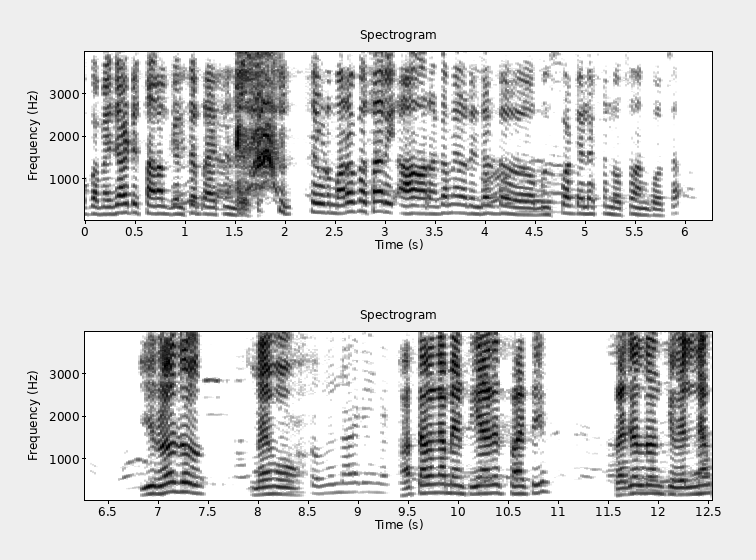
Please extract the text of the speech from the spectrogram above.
ఒక మెజారిటీ స్థానాలు గెలిచే ప్రయత్నం చేస్తారు. సో ఇప్పుడు మరొకసారి ఆ రకమైన రిజల్ట్ మున్సిపాలిటీ ఎలక్షన్ వస్తుంది అనుకోవచ్చా? ఈ రోజు మేము వాస్తవంగా మేము టిఆర్ఎస్ పార్టీ ప్రజల్లోకి వెళ్ళినాం.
